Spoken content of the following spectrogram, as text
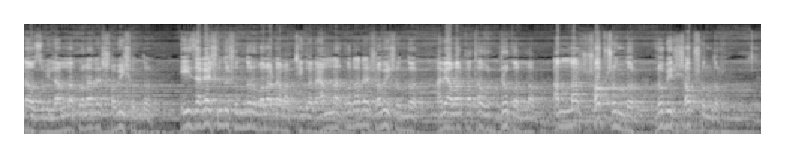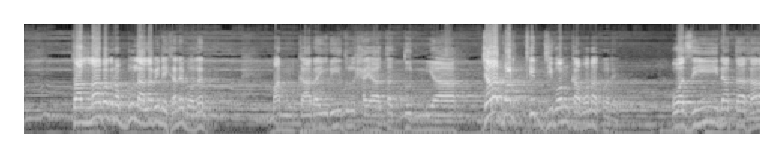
নাউজুবিল্লাহ আল্লাহর কোরআনের সবই সুন্দর এই জায়গায় শুধু সুন্দর বলাটা আমার ঠিক হয় না আল্লাহর কোরআনের সবই সুন্দর আমি আমার কথা উড্র করলাম আল্লাহর সব সুন্দর নবীর সব সুন্দর তো আল্লাহ পাক রব্বুল আলামিন এখানে বলেন মান কানা ইউরিদুল হায়াতাদ দুনিয়া যারা পার্থিব জীবন কামনা করে ওয়াজিনাতাহা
